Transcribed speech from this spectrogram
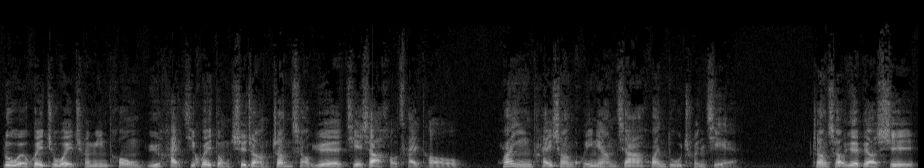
陆委会主委陈明通与海基会董事长张晓月接下好彩头，欢迎台商回娘家欢度春节。张小月表示，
